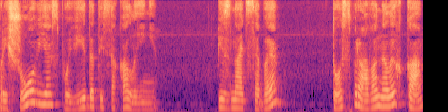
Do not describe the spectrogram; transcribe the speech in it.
Прийшов я сповідатися калині. Пізнать себе то справа нелегка.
